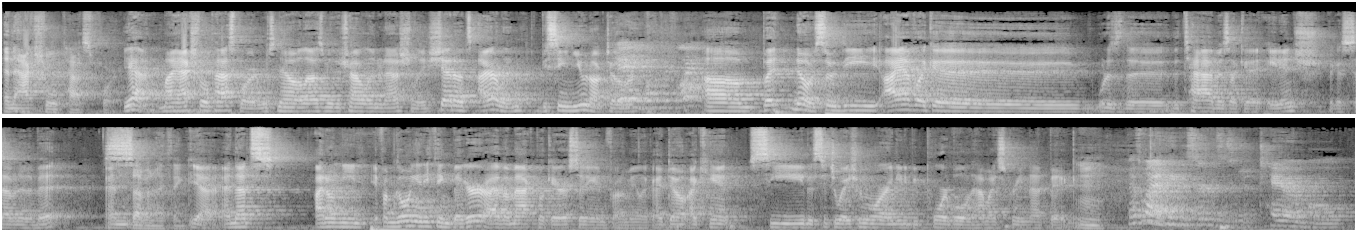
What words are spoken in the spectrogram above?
an actual passport. yeah, my actual passport, which now allows me to travel internationally. Shoutouts Ireland. Be seeing you in October. Yeah, you booked your flight. Um, but no, so the I have like a what is the the tab is like a eight inch, like a seven and a bit, and Seven, I think. yeah, and that's I don't need if I'm going anything bigger. I have a MacBook Air sitting in front of me. Like I don't, I can't see the situation where I need to be portable and have my screen that big. Mm. That's why I think the Surface is such a terrible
